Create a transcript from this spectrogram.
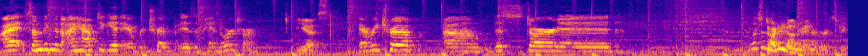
I something that I have to get every trip is a Pandora charm. Yes. Every trip. Um, this started. What's it- Started on our anniversary.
